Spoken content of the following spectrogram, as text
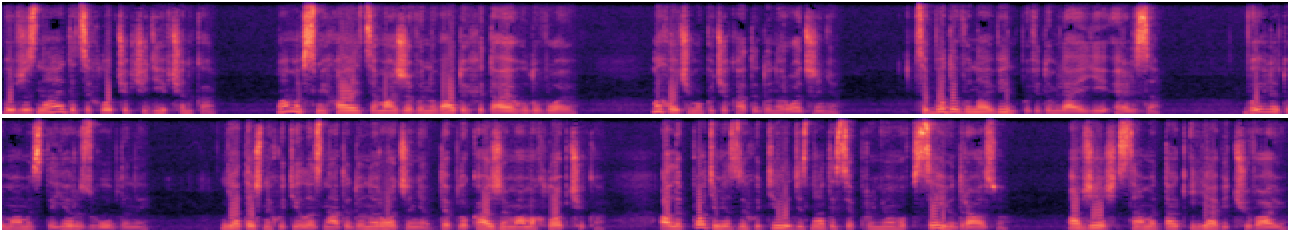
Ви вже знаєте, це хлопчик чи дівчинка. Мама всміхається майже винувато і хитає головою. Ми хочемо почекати до народження. Це буде вона він, повідомляє їй Ельза. Вигляд у мами стає розгублений. Я теж не хотіла знати до народження, тепло каже мама хлопчика але потім я захотіла дізнатися про нього все й одразу. А вже ж саме так і я відчуваю.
